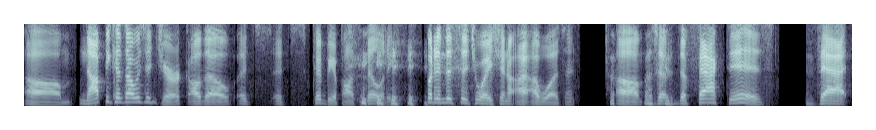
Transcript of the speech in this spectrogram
Um, not because I was a jerk, although it's it's could be a possibility. but in this situation, I, I wasn't. Um, the, the fact is that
